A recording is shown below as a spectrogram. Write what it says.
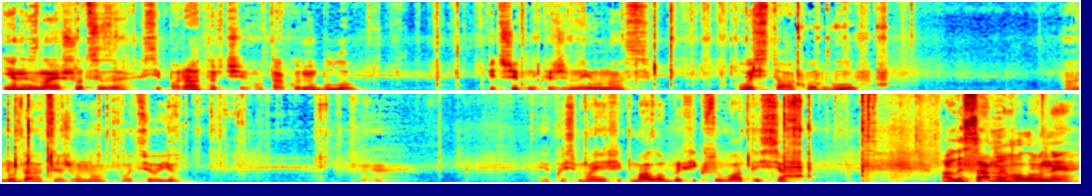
Я не знаю, що це за сепаратор, чи отак воно було. Підшипник віджимний у нас ось так от був. А, ну так, да, це ж воно оцею якось має, мало би фіксуватися. Але саме головне,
